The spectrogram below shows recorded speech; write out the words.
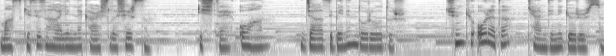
maskesiz halinle karşılaşırsın. İşte o an cazibenin doruğudur. Çünkü orada kendini görürsün.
